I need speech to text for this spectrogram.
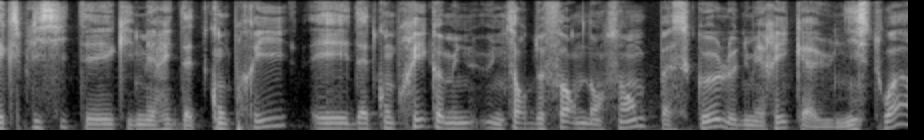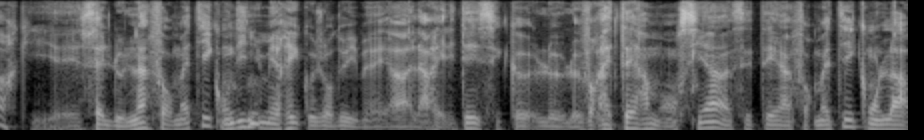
explicité, qui mérite d'être compris et d'être compris comme une, sorte de forme d'ensemble parce que le numérique a une histoire qui est celle de l'informatique. On dit numérique aujourd'hui, mais ah, la réalité c'est que le, vrai terme ancien c'était informatique. On l'a,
